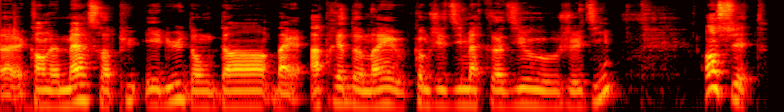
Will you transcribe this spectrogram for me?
Euh, quand le maire sera plus élu, donc dans ben, après-demain, comme j'ai dit mercredi ou jeudi. Ensuite,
